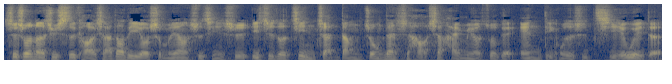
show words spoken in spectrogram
所以说呢，去思考一下，到底有什么样的事情是一直都进展当中，但是好像还没有做个 ending 或者是结尾的。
